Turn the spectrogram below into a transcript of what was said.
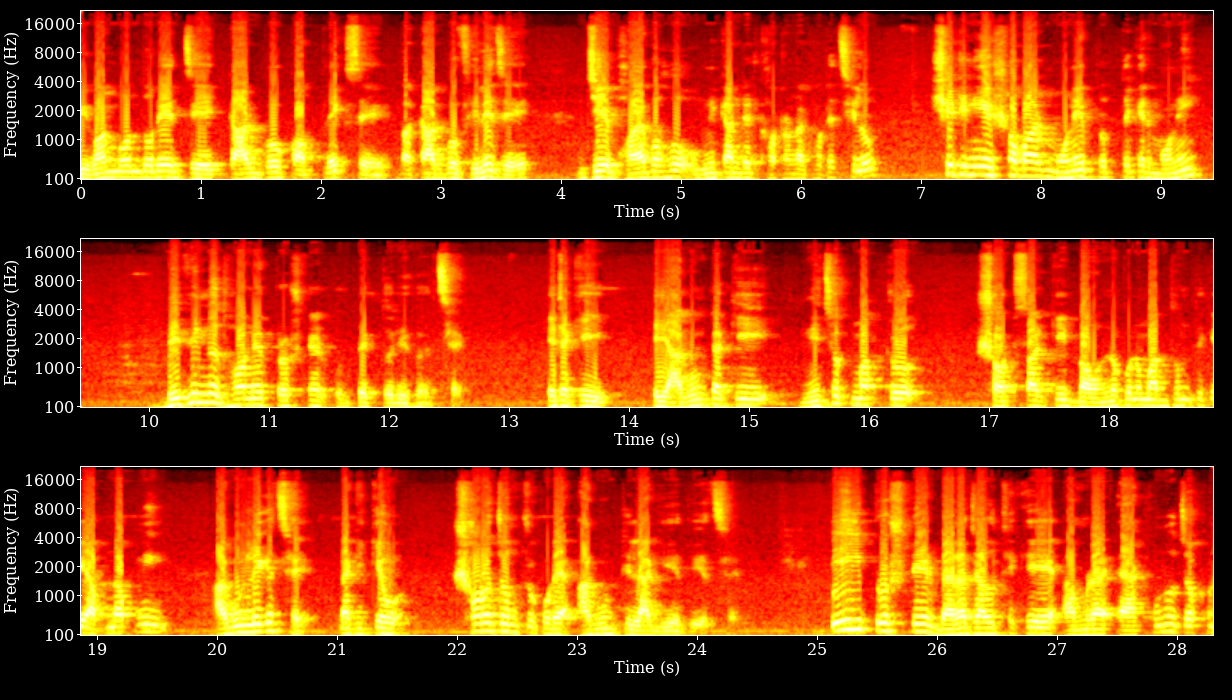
বিমানবন্দরে যে কার্গো কমপ্লেক্সে বা কার্গো ভিলেজে যে ভয়াবহ অগ্নিকাণ্ডের ঘটনা ঘটেছিল, সেটি নিয়ে সবার মনে, প্রত্যেকের মনেই বিভিন্ন ধরনের প্রশ্নের উদ্বেগ তৈরি হয়েছে। এটা কি, এই আগুনটা কি নিছক মাত্র শর্ট সার্কিট বা অন্য কোনো মাধ্যম থেকে আপনা আপনি আগুন লেগেছে? নাকি কেউ ষড়যন্ত্র করে আগুনটি লাগিয়ে দিয়েছে? এই প্রশ্নের বেড়াজাল থেকে আমরা এখনও যখন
